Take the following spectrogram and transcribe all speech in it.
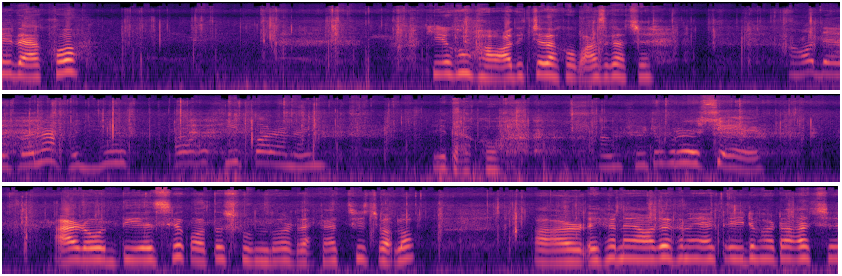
এই দেখো কীরকম হাওয়া দিচ্ছে দেখো বাস গাছে দেখবে না করে নাই। এই দেখো। আর রোদ দিয়েছে কত সুন্দর দেখাচ্ছি চলো। আর এখানে আমাদের এখানে একটা ইট ভাটা আছে।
